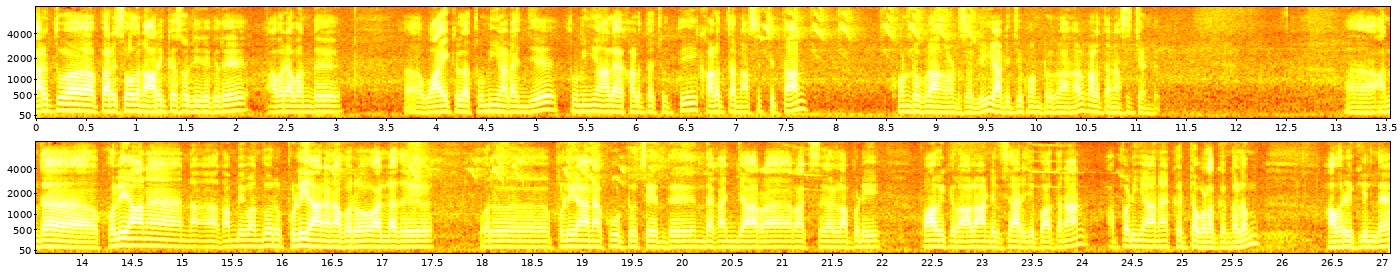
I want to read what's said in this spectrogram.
மருத்துவ பரிசோதனை அறிக்க சொல்லியிருக்குது. அவரை வந்து வாய்க்கில் துணி அடைஞ்சு துணியால் கழுத்தை சுற்றி கழுத்தை நசிச்சுத்தான் கொண்டுருக்குறாங்கன்னு சொல்லி அடித்து கொண்டுருக்குறாங்க கழுத்தை நசிச்சண்டு. அந்த கொலையான ந- தம்பி வந்து ஒரு புலியான நபரோ அல்லது ஒரு புலியான கூட்டு சேர்ந்து இந்த கஞ்சா ரக்ஸுகள் அப்படி பாவிக்கிற ஆளாண்டு விசாரித்து பார்த்தனான். அப்படியான கெட்ட வழக்கங்களும் அவருக்கு இல்லை.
